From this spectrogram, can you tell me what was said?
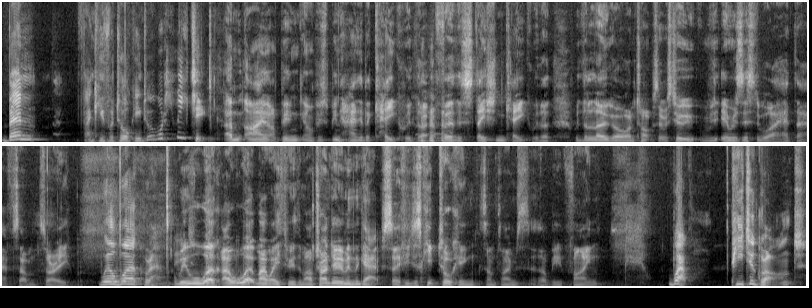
Ben, Thank you for talking to her. What are you eating? Um, I, have been I've just been handed a cake with a, a furthest station cake with a with the logo on top, so it was too irresistible. I had to have some. Sorry. We'll work around. We will work. I will work my way through them. I'll try and do them in the gaps. So if you just keep talking, sometimes that'll be fine. Well, Peter Grant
